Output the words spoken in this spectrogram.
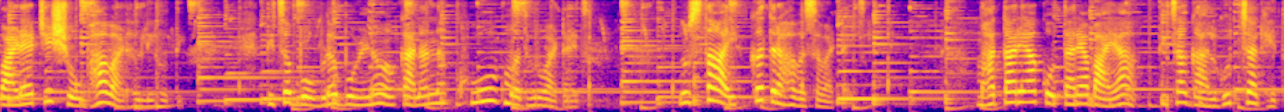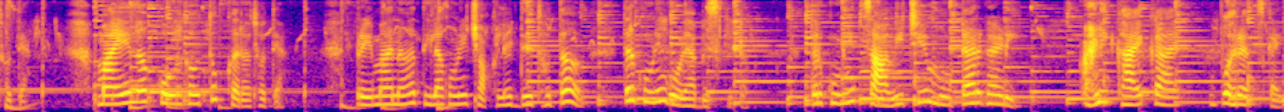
वाड्याची शोभा वाढवली होती. तिचं बोबडं बोलणं कानांना खूप मधुर वाटायचं. नुसतं ऐकत राहावंसं वाटायचं. म्हाताऱ्या कोताऱ्या बाया तिचा गालगुच्चा घेत होत्या. मायेनं कोण कौतुक करत होत्या. प्रेमानं तिला कोणी चॉकलेट देत होतं तर कुणी गोळ्या बिस्किट तर कुणी चावीची मोटार गाडी आणि काय काय बरंच काही.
